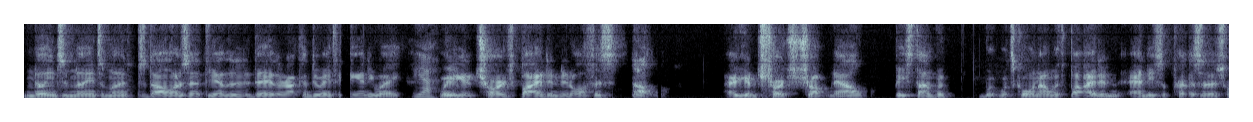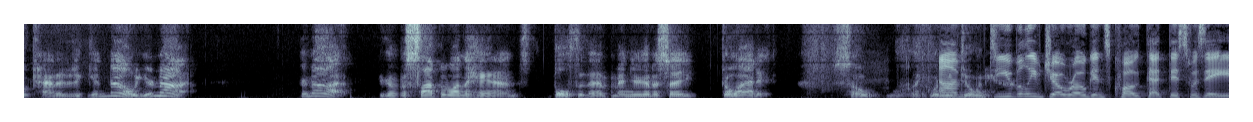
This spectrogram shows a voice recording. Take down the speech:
millions and millions and millions of dollars. And at the end of the day, they're not going to do anything anyway. Yeah, What are you going to charge Biden in office? No. Are you going to charge Trump now based on what what's going on with Biden and he's a presidential candidate again? No, you're not. You're not. You're going to slap him on the hand, both of them, and you're going to say, "Go at it." So, like, what are we Um, doing do you believe Joe Rogan's quote that this was a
